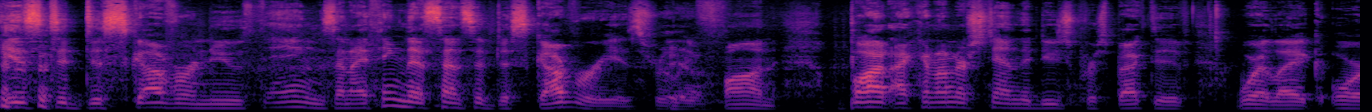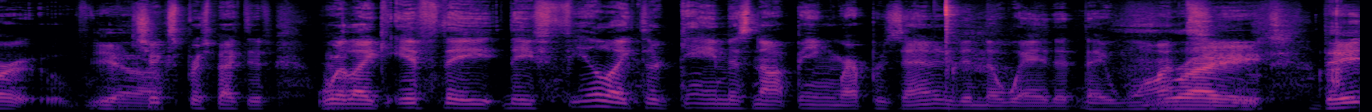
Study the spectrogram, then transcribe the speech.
is to discover new things and i think that sense of discovery is really Yeah. fun but i can understand the dude's perspective where like or Yeah. chick's perspective where like if they they feel like their game is not being represented in the way that they want right. to They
